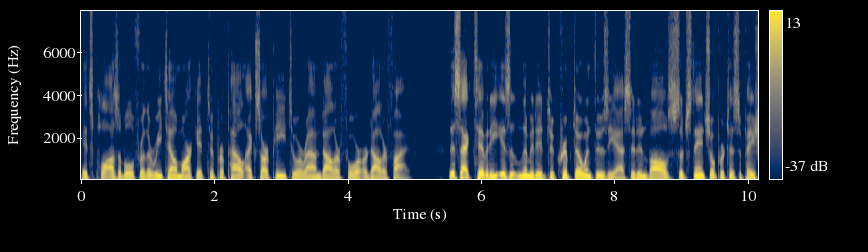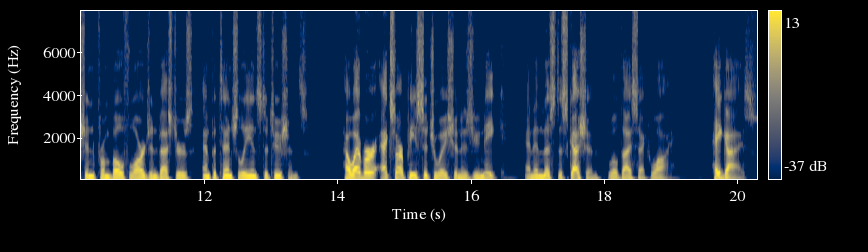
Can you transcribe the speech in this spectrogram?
it's plausible for the retail market to propel XRP to around $4 or $5. This activity isn't limited to crypto enthusiasts, it involves substantial participation from both large investors and potentially institutions. However, XRP's situation is unique, and in this discussion, we'll dissect why. Hey guys,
